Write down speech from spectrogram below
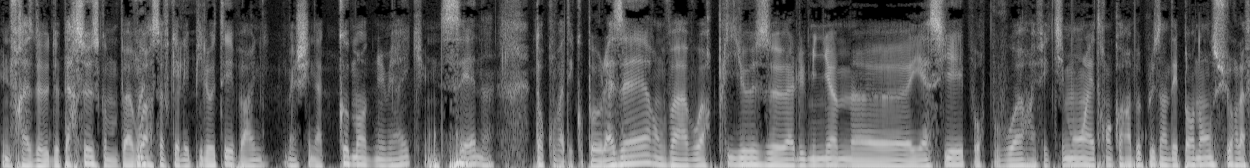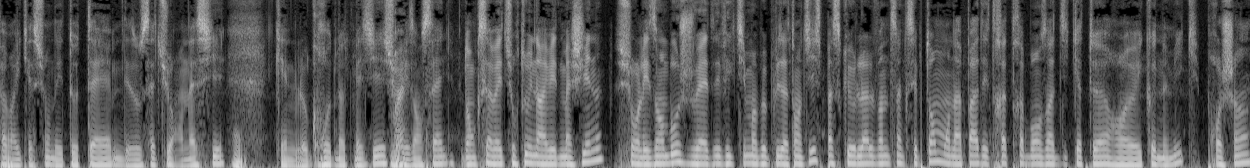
une fraise de, de perceuse comme on peut avoir, Ouais. sauf qu'elle est pilotée par une machine à commande numérique, une CN. Donc, on va découper au laser. On va avoir plieuse euh, aluminium euh, et acier pour pouvoir effectivement être encore un peu plus indépendant sur la fabrication des totems, des ossatures en acier, qui est le gros de notre métier sur Ouais. les enseignes. Donc, ça va être surtout une arrivée de machine. Sur les embauches, je vais être effectivement un peu plus attentif parce que là, le 25 septembre, on n'a pas des très très bons indicateurs euh, économiques prochains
